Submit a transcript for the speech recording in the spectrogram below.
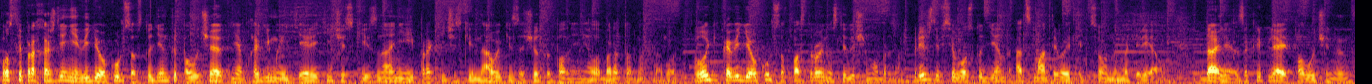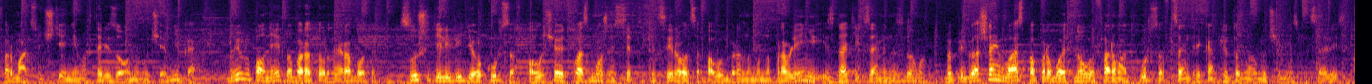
После прохождения видеокурсов студенты получают необходимые теоретические знания и практические навыки за счет выполнения лабораторных работ. Логика видеокурсов построена следующим образом. Прежде всего студент отсматривает лекционный материал, далее закрепляет полученную информацию чтением авторизованного учебника, ну и выполняет лабораторные работы. Слушатели видеокурсов получают возможность сертифицироваться по выбранному направлению и сдать экзамен из дома. Мы приглашаем вас попробовать новый формат курсов в Центре компьютерного обучения специалистов.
